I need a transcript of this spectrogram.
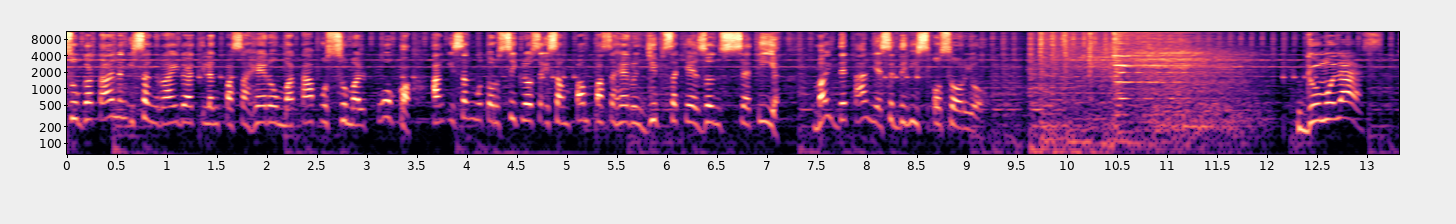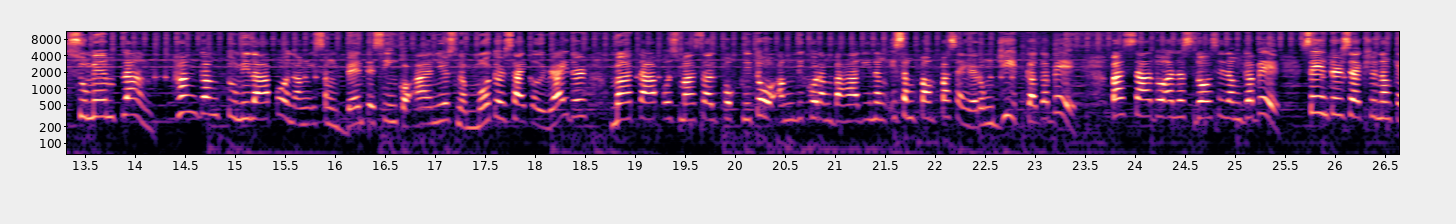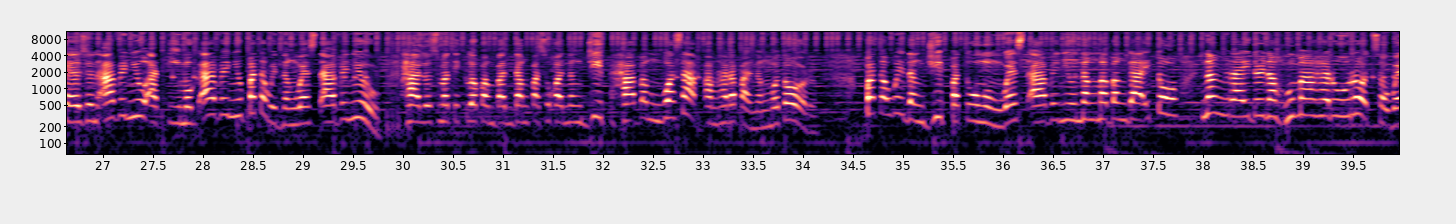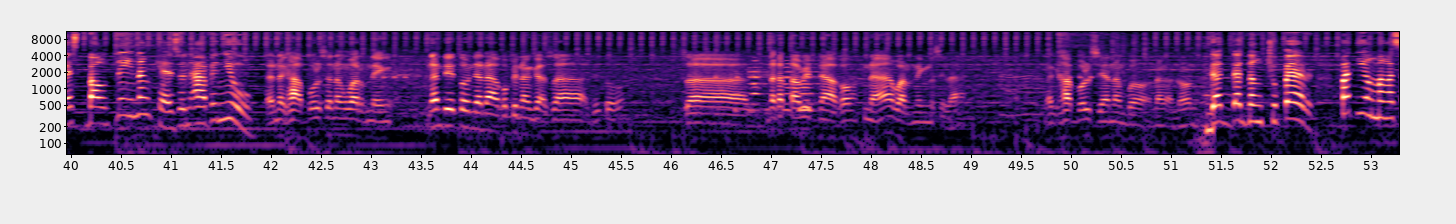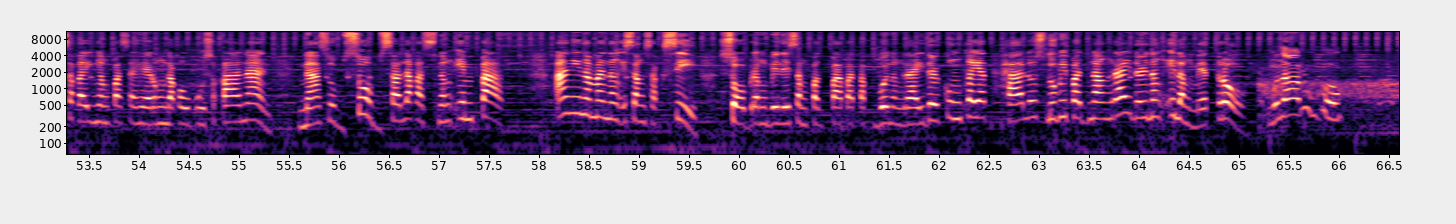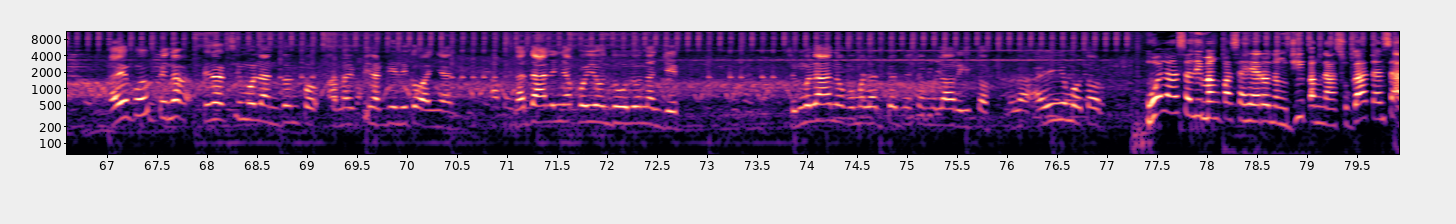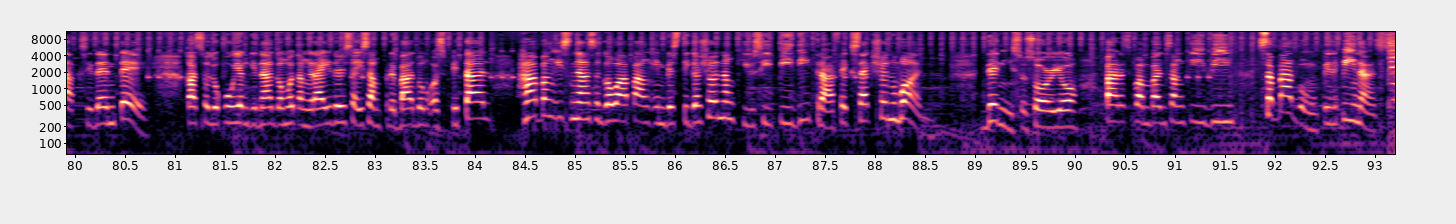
Nasugatan ng isang rider at ilang pasahero matapos sumalpok ang isang motorsiklo sa isang pampasaherong jeep sa Quezon City. May detalye sa Denise Osorio. Dumulas, sumemplang, hanggang tumilapon ang isang 25 anyos na motorcycle rider matapos masalpok nito ang likurang bahagi ng isang pampasaherong jeep kagabi. Pasado alas 12 ng gabi sa intersection ng Quezon Avenue at Timog Avenue patawid ng West Avenue. Halos matiklop ang bandang pasukan ng jeep habang wasak ang harapan ng motor. Patawid ang jeep patungong West Avenue nang mabangga ito ng rider na humaharurot sa westbound lane ng Quezon Avenue. na naghabol sa ng warning, nandito niya na ako binangga sa dito sa nakatawid na ako na warning na sila. Naghabol siya ng, ng ano. Dagdag ng tsuper, pati ang mga sakay niyang pasaherong nakaupo sa kanan, nasubsob sa lakas ng impact. Ani naman ng isang saksi, sobrang bilis ang pagpapatakbo ng rider kung kaya't halos lumipad na ang rider ng ilang metro. Mula ron po. Ayun po, pina, pinagsimulan doon po, sa may pinaglilikuan yan. Nadali niya po yung dulo ng jeep. Simula no, kumaladkad na siya mula rito. Mula, ayun yung motor. Wala sa limang pasahero ng jeep ang nasugatan sa aksidente. Kasalukuyang ginagamot ang rider sa isang pribadong ospital habang isinasagawa pa ang investigasyon ng QCPD Traffic Section 1. Denise Osorio para sa Pambansang TV sa Bagong Pilipinas.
